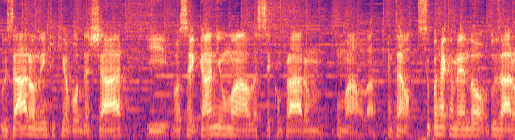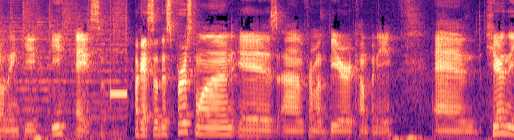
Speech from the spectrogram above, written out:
usar o link que eu vou deixar e você ganha uma aula se comprar um, uma aula. Então, super recomendo usar o link e é isso. Okay, so this first one is um, from a beer company. And here in the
